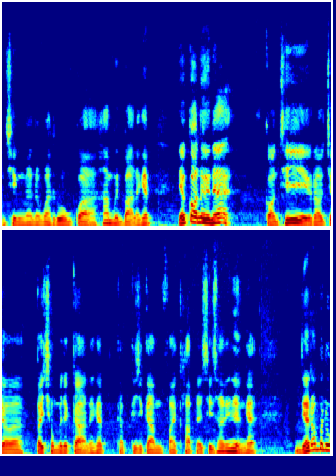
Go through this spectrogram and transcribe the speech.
1 ชิงเงินรางวัลรวมกว่า 50,000 บาทนะครับ เดี๋ยวก่อนอื่นนะก่อนที่เราจะไปชมบรรยากาศนะครับกับกิจกรรมไฟคลับในซีซั่นที่1นะเดี๋ยวเรามาดู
